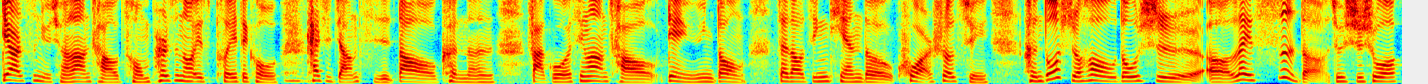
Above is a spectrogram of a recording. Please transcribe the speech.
第二次女权浪潮，从 personal is political 开始讲起，到可能法国新浪潮、电影运动，再到今天的库尔社群，很多时候都是呃类似的，就是说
